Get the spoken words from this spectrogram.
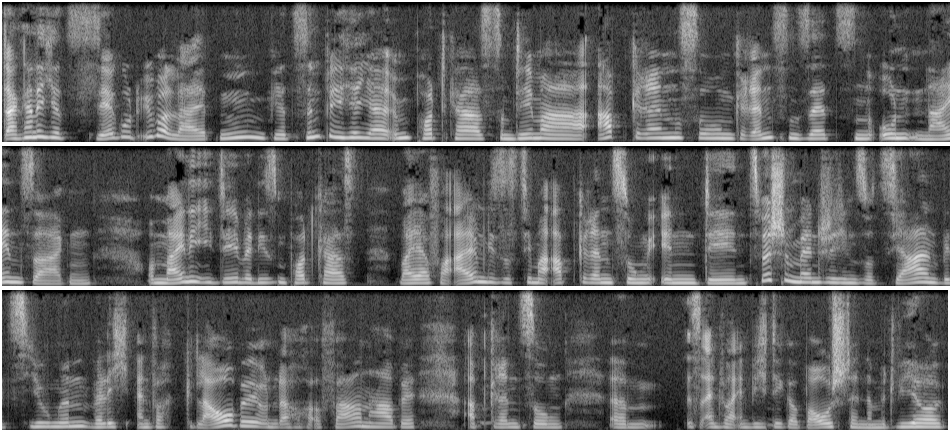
Da kann ich jetzt sehr gut überleiten. Jetzt sind wir hier ja im Podcast zum Thema Abgrenzung, Grenzen setzen und Nein sagen. Und meine Idee bei diesem Podcast war ja vor allem dieses Thema Abgrenzung in den zwischenmenschlichen sozialen Beziehungen, weil ich einfach glaube und auch erfahren habe, Abgrenzung ähm, ist einfach ein wichtiger Baustein, damit wir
